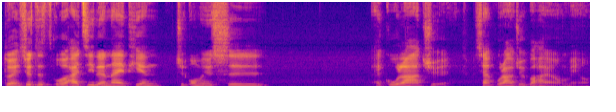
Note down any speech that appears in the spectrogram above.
对，就是我还记得那一天，就我们去吃，哎，古拉爵，现在古拉爵不知道还有没有？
